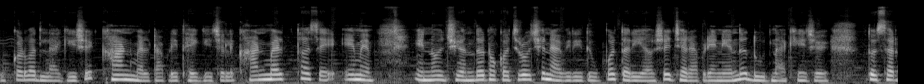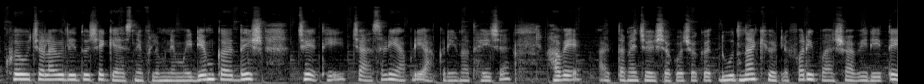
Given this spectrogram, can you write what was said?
ઉકળવા જ લાગી છે. ખાંડ મેલ્ટ આપણી થઈ ગઈ છે. એટલે ખાંડ મેલ્ટ થશે એમ એમ એનો જે અંદરનો કચરો છે ને આવી રીતે ઉપર તરી આવશે જ્યારે આપણે એની અંદર દૂધ નાખીએ છીએ. તો સરખું એવું ચલાવી લીધું છે. ગેસની ફ્લેમને મીડિયમ કરી દઈશ. જેથી ચાસણી આપણી આકરી ન થઈ જાય. હવે તમે જોઈ શકો છો કે દૂધ નાખ્યું એટલે ફરી પાછું આવી રીતે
